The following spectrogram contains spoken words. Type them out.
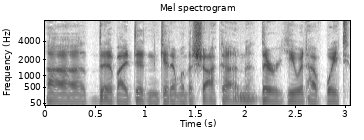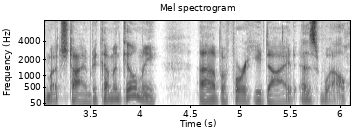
uh, that if I didn't get him with a shotgun, there he would have way too much time to come and kill me uh, before he died as well.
